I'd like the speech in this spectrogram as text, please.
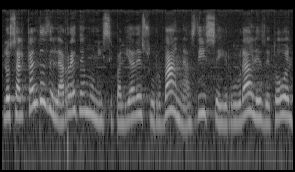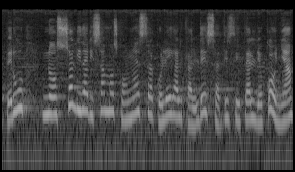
Los alcaldes de la red de municipalidades urbanas, dice, y rurales de todo el Perú, nos solidarizamos con nuestra colega alcaldesa distrital de Ocoña,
